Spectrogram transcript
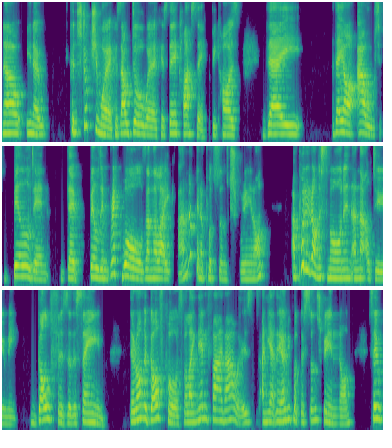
now you know construction workers outdoor workers they're classic because they they are out building, they're building brick walls and they're like, I'm not going to put sunscreen on. I put it on this morning and that'll do me. Golfers are the same. They're on the golf course for like nearly five hours and yet they only put the sunscreen on. So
